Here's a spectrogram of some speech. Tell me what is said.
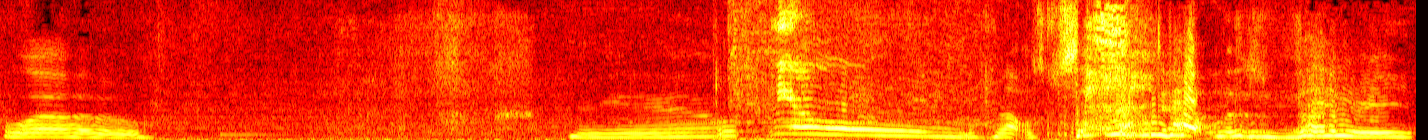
whoa. Meow. Meow. That was that was very.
